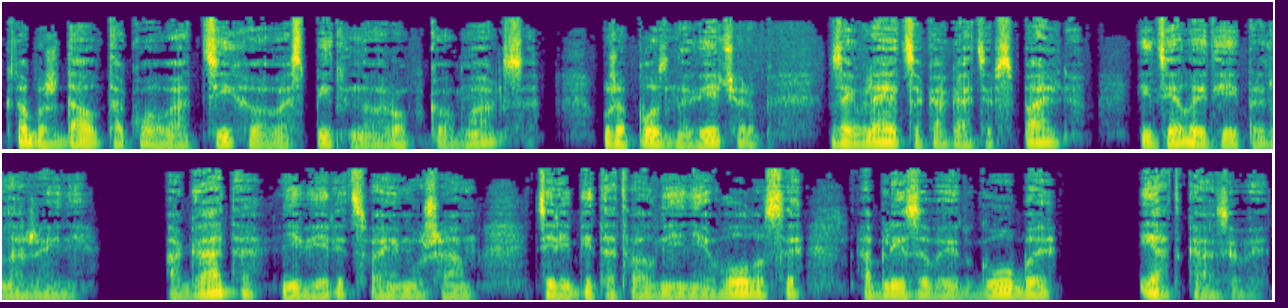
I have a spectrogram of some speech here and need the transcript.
кто бы ждал такого от тихого, воспитанного, робкого Макса, уже поздно вечером заявляется к Агате в спальню и делает ей предложение. Агата не верит своим ушам, теребит от волнения волосы, облизывает губы и отказывает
